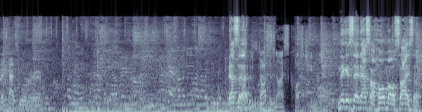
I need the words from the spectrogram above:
Get a tattoo over here. That's a nice costume mold. nigga said that's a homo size up.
